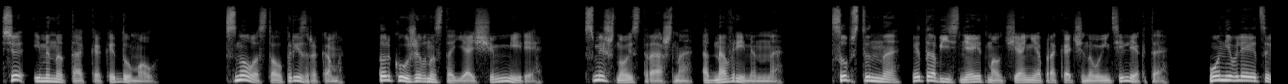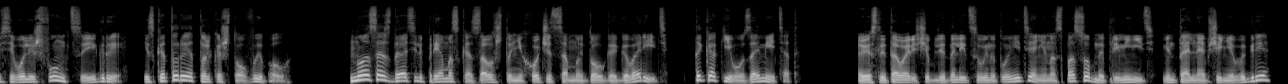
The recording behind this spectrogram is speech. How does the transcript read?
Все именно так, как и думал. Снова стал призраком, только уже в настоящем мире. Смешно и страшно одновременно. Собственно, это объясняет молчание прокачанного интеллекта. Он является всего лишь функцией игры, из которой я только что выпал. Ну а создатель прямо сказал, что не хочет со мной долго говорить, так как его заметят. А если товарищи бледнолицего инопланетянина способны применить ментальное общение в игре,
